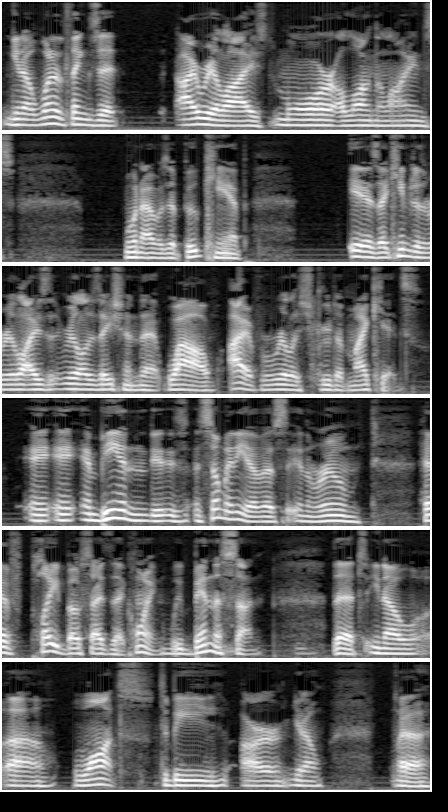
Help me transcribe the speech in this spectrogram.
you know, one of the things that I realized more along the lines when I was at boot camp is I came to the realize, realization that wow, I have really screwed up my kids, and, and, being so many of us in the room have played both sides of that coin. We've been the son that you know uh, wants to be our you know uh,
